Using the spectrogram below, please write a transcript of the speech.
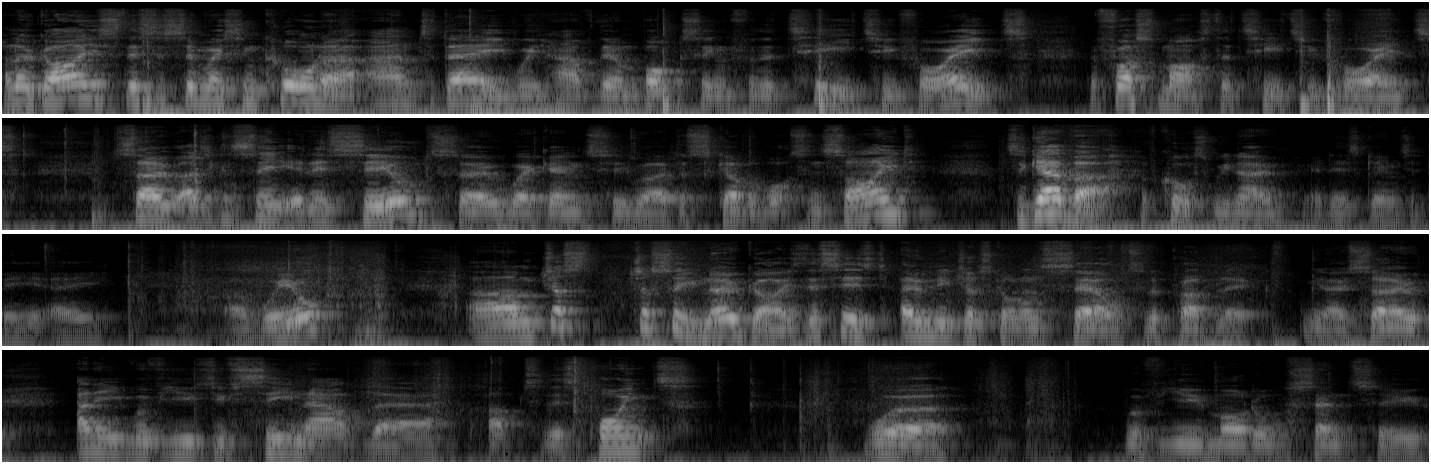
Hello guys, this is Sim Racing Corner and today we have the unboxing for the T248, the Thrustmaster T248. So as you can see it is sealed so we're going to uh, discover what's inside together. Of course we know it is going to be a, a wheel. Um, just, just so you know guys, this is only just gone on sale to the public. You know, so any reviews you've seen out there up to this point were review models sent to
